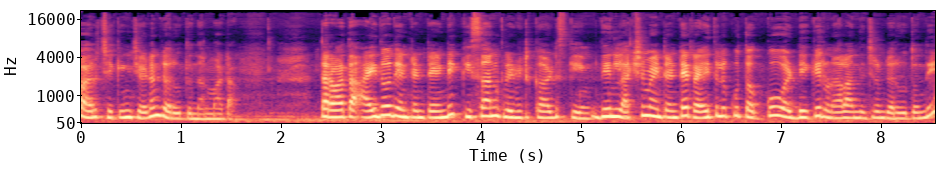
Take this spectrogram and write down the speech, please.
వారు చెకింగ్ చేయడం జరుగుతుందన్నమాట. తర్వాత ఐదోది ఏంటంటే అండి కిసాన్ క్రెడిట్ కార్డ్ స్కీమ్. దీని లక్ష్యం ఏంటంటే రైతులకు తక్కువ వడ్డీకి రుణాలు అందించడం జరుగుతుంది.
